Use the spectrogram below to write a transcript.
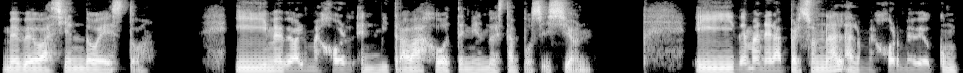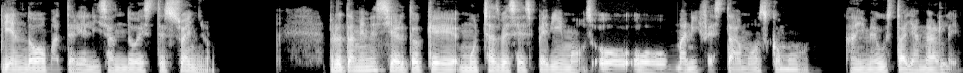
me veo haciendo esto y me veo a lo mejor en mi trabajo teniendo esta posición. Y de manera personal a lo mejor me veo cumpliendo o materializando este sueño. Pero también es cierto que muchas veces pedimos o, manifestamos, como a mí me gusta llamarle,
